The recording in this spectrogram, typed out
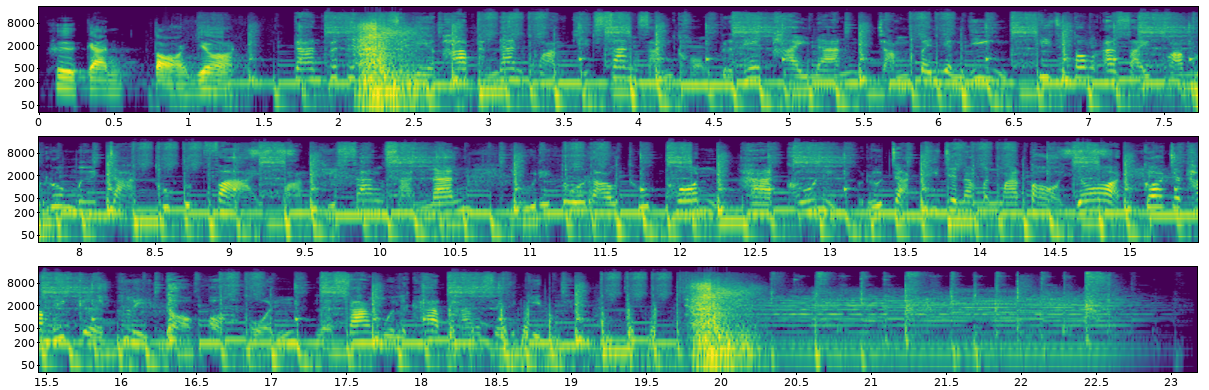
คือการต่อยอด การพัฒนาศักยภาพทางด้านความคิดสร้างสรรค์ของประเทศไทยนั้นจำเป็นอย่างยิ่ง ที่จะต้องอาศัยความร่วมมือจากทุกๆฝ่าย ความคิดสร้างสรรค์นั้น อยู่ในตัวเราทุกคน หากคุณรู้จักที่จะนำมันมาต่อยอด ก็จะทำให้เกิดผลิดอกออกผล และสร้างมูลค่าทางเศรษฐกิจ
